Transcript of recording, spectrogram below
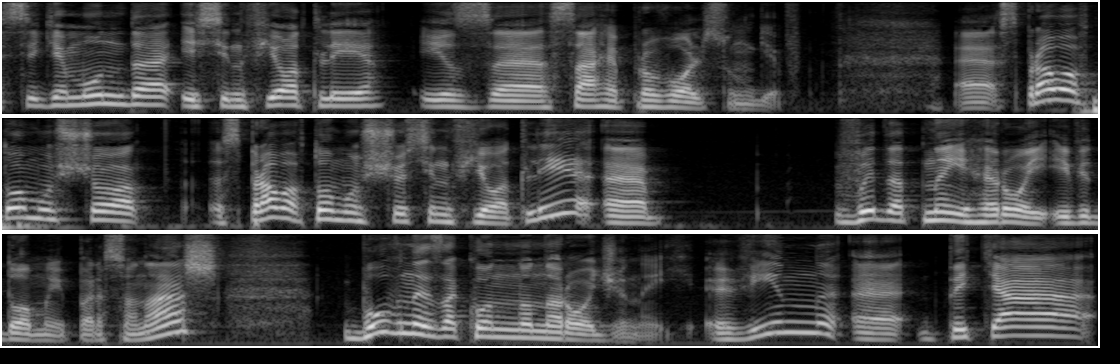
Сігемунда і Сінфьотлі із е, саги про Вольсунгів. Е, справа в тому, що справа в тому, що Сінфьотлі, видатний герой і відомий персонаж, був незаконно народжений. Він дитя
